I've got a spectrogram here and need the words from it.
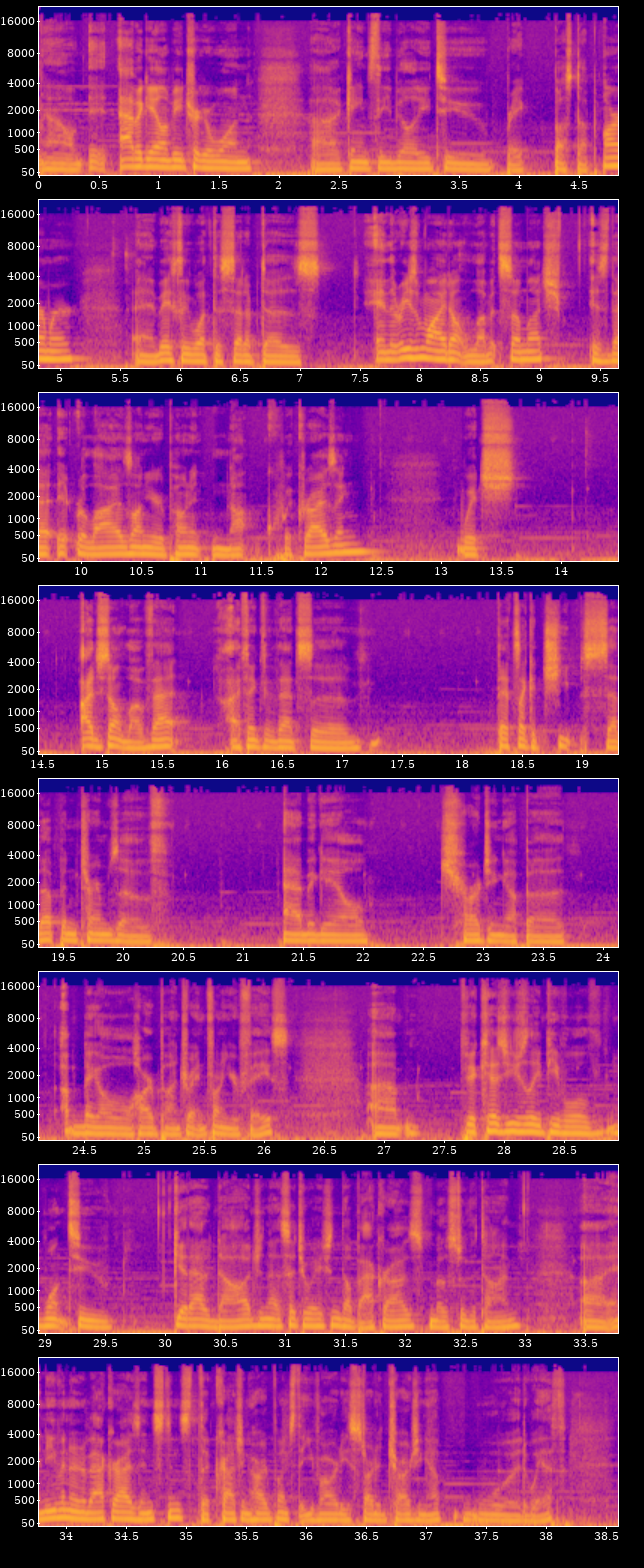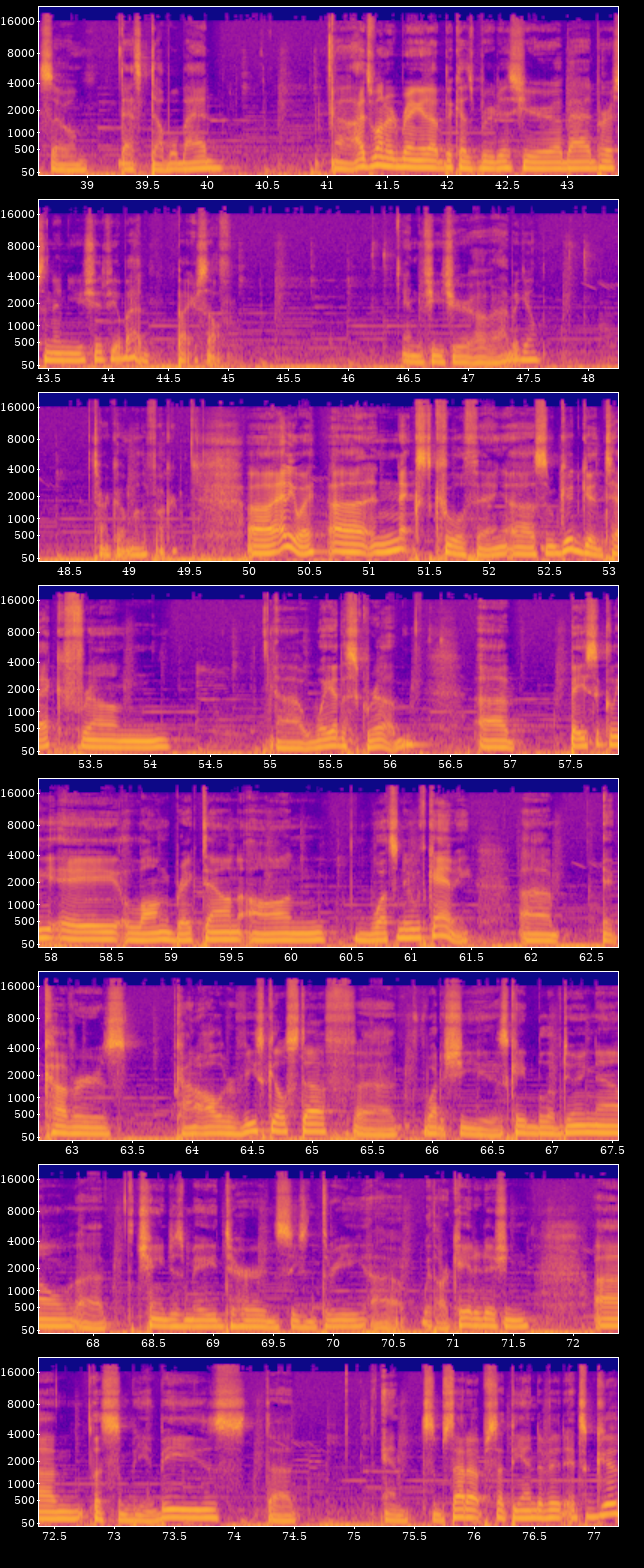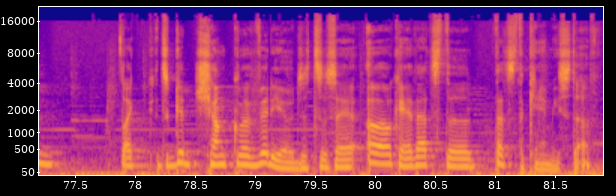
Now, it, Abigail and V Trigger 1 uh, gains the ability to break bust up armor. And basically, what this setup does, and the reason why I don't love it so much, is that it relies on your opponent not quick rising, which I just don't love that. I think that that's a that's like a cheap setup in terms of Abigail charging up a a big old hard punch right in front of your face, um, because usually people want to get out of dodge in that situation. They'll back rise most of the time, uh, and even in a back rise instance, the crouching hard punch that you've already started charging up would with. So that's double bad. Uh, I just wanted to bring it up because Brutus, you're a bad person and you should feel bad about yourself. In the future of Abigail. Turncoat motherfucker. Uh, anyway, uh, next cool thing uh, some good, good tech from uh, Way of the Scrub. Uh, basically, a long breakdown on what's new with Cammy. it covers kind of all of her V skill stuff, uh, what she is capable of doing now, uh, the changes made to her in season three uh, with Arcade Edition, um, lists some B and Bs, and some setups at the end of it. It's good, like it's a good chunk of a video just to say, oh, okay, that's the that's the Cammy stuff.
